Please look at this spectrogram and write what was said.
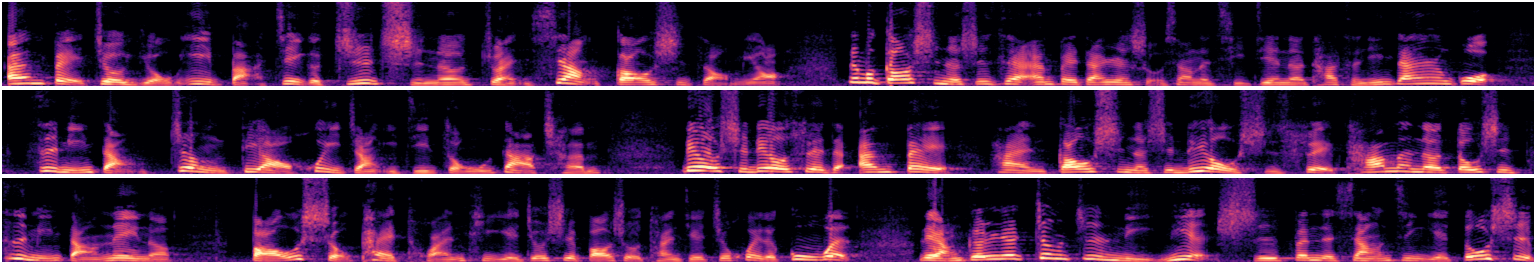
安倍就有意把这个支持呢转向高市早苗。那么高市呢是在安倍担任首相的期间呢，他曾经担任过自民党政调会长以及总务大臣。六十六岁的安倍和高市呢是六十岁，他们呢都是自民党内呢。保守派团体，也就是保守团结之会的顾问，两个人的政治理念十分的相近，也都是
